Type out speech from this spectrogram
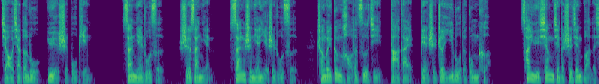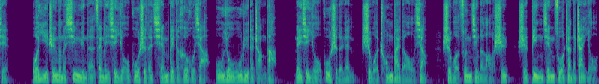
脚下的路越是不平。三年如此，十三年、三十年也是如此。成为更好的自己，大概便是这一路的功课。参与相见的时间短了些，我一直那么幸运的在那些有故事的前辈的呵护下无忧无虑的长大。那些有故事的人是我崇拜的偶像，是我尊敬的老师，是并肩作战的战友，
